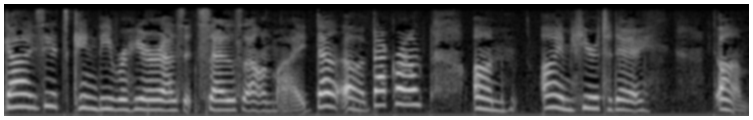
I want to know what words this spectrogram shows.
guys, it's King Beaver here, as it says on my uh, background. Um, I'm here today um,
